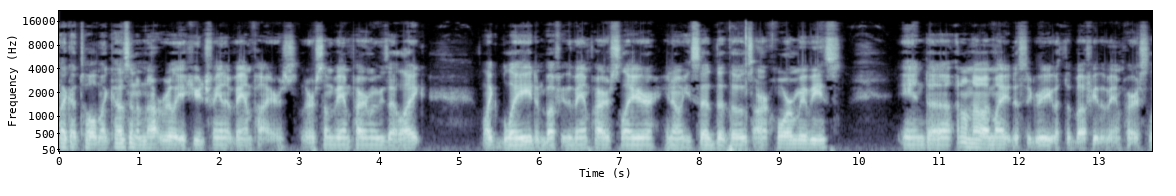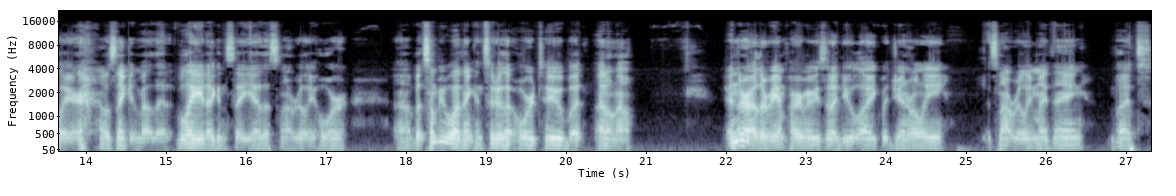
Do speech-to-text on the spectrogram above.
Like I told my cousin, I'm not really a huge fan of vampires. There are some vampire movies I like, like Blade and Buffy the Vampire Slayer. You know, he said that those aren't horror movies. And uh, I don't know, I might disagree with the Buffy the Vampire Slayer. I was thinking about that. Blade, I can say, yeah, that's not really horror. Uh, but some people, I think, consider that horror too, but I don't know. And there are other vampire movies that I do like, but generally, it's not really my thing. But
